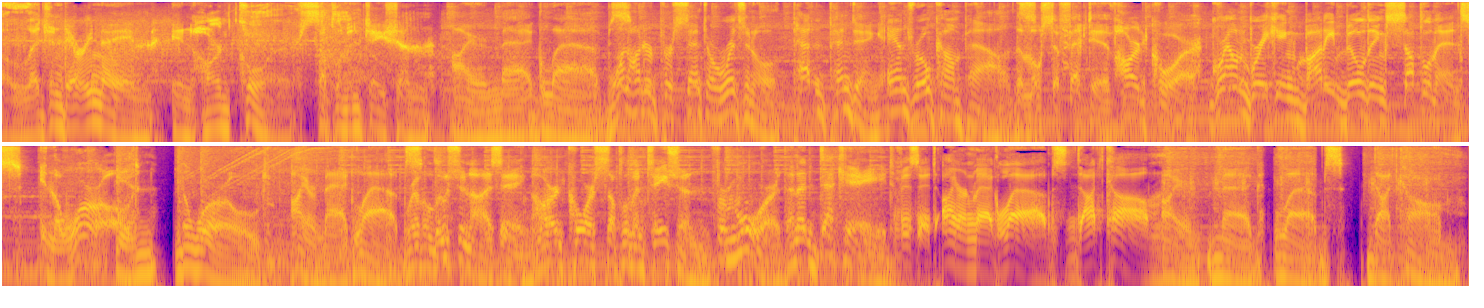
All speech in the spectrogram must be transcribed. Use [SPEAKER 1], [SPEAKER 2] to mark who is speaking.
[SPEAKER 1] A legendary name in hardcore supplementation. Iron Mag Labs. 100% original, patent pending andro compound. The most effective hardcore, groundbreaking bodybuilding supplements in the world. In the world. Iron Mag Labs. Revolutionizing hardcore supplementation for more than a decade. Visit ironmaglabs.com. ironmaglabs.com.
